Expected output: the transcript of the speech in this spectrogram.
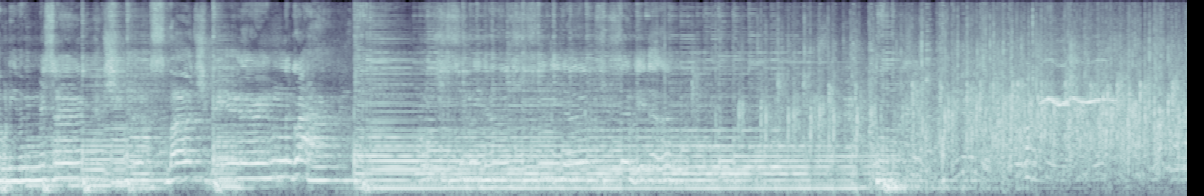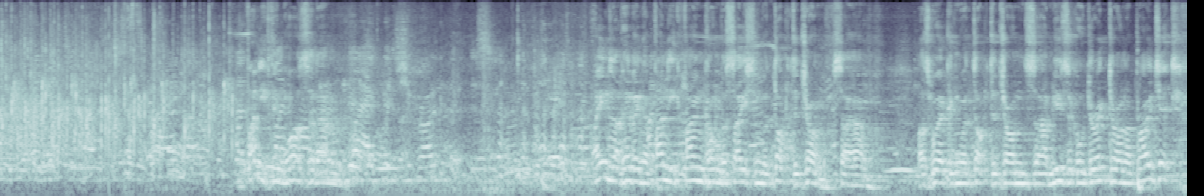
Don't even miss her. She looks much better in the ground. She. She. She. Funny thing was that um, I ended up having a funny phone conversation with Dr. John. So um, I was working with Dr. John's uh, musical director on a project,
